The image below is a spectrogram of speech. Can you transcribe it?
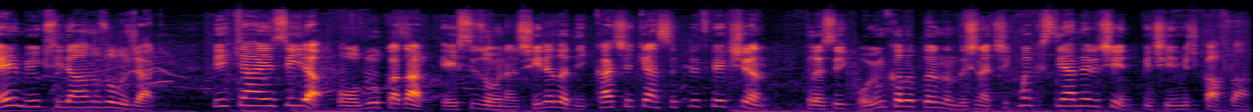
en büyük silahınız olacak. Hikayesiyle olduğu kadar eşsiz oynanışıyla da dikkat çeken Split Fiction, klasik oyun kalıplarının dışına çıkmak isteyenler için biçilmiş kaftan.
